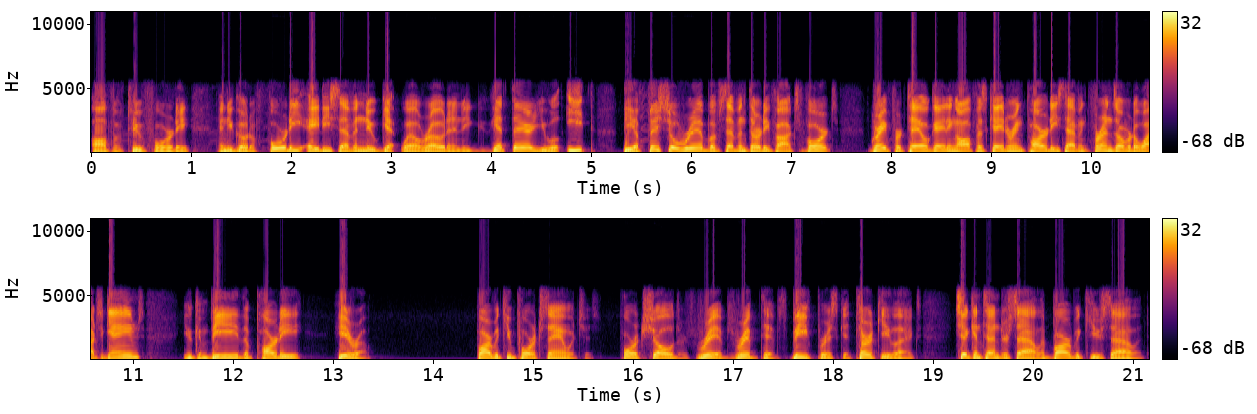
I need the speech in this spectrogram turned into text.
off of 240, and you go to 4087 New Getwell Road, and you get there, you will eat the official rib of 730 Fox Sports. Great for tailgating, office catering, parties, having friends over to watch games. You can be the party hero. Barbecue pork sandwiches, pork shoulders, ribs, rib tips, beef brisket, turkey legs, chicken tender salad, barbecue salad.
